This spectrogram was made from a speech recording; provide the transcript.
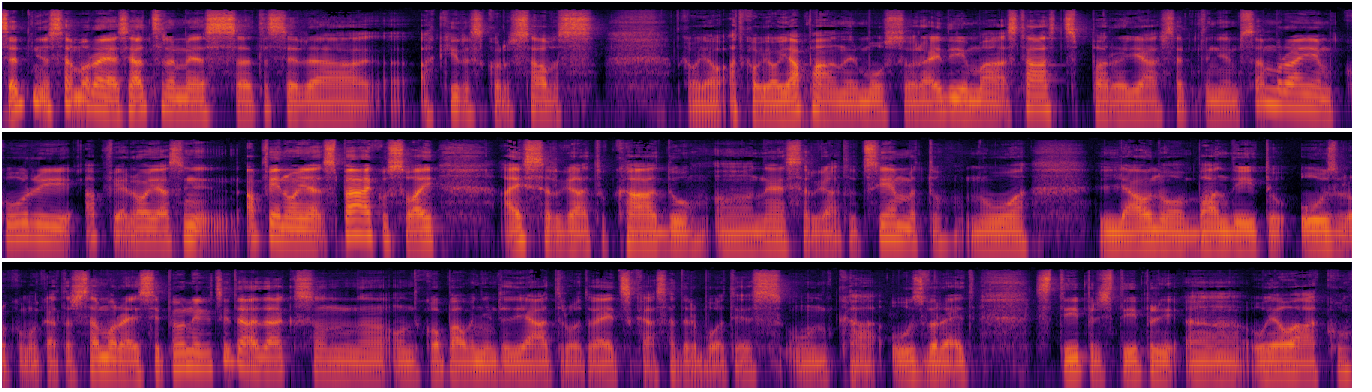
Septiņos samurājās, ja atceramies, tas ir uh, Akiras Kurosavas Atkal jau, atkal jau Japāna ir mūsu raidījumā stāsts par jā, septiņiem samurajiem, kuri apvienojās, apvienoja spēkus, lai aizsargātu kādu neaizsargātu ciematu no ļauno bandītu uzbrukuma. Katrs samurajs ir pilnīgi citādāks, un, un kopā viņiem tad jāatrod veids, kā sadarboties un kā uzvarēt stipri, stipri uh, lielāku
